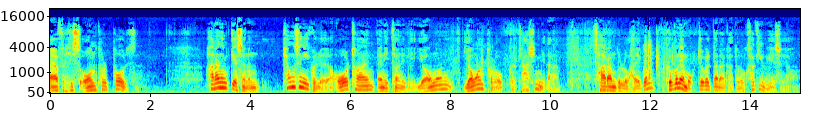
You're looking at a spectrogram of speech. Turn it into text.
after his own purpose. 하나님께서는 평생이 걸려요. all time and eternity. 영원, 영원토록 그렇게 하십니다. 사람들로 하여금 그분의 목적을 따라가도록 하기 위해서요.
